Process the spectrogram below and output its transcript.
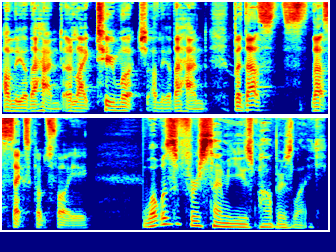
on the other hand or like too much on the other hand. But that's that's sex clubs for you. What was the first time you used poppers like?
